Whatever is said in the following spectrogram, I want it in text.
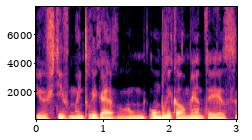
e eu estive muito ligado um- umbilicalmente a esse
